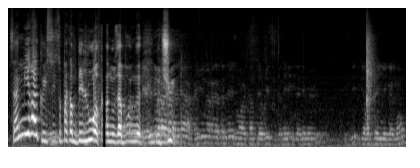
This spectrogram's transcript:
C'est un miracle. Ils ne sont pas comme des loups en train de nous, abou- nous, tuer. Netanya, il y a une heure à Netanya, ils ont arrêté un terroriste, il allait, il allait le- il- il est rentré illégalement,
